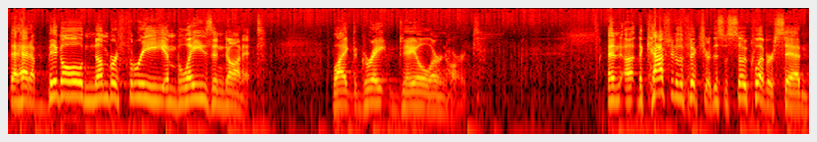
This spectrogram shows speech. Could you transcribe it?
that had a big old number three emblazoned on it, like the great Dale Earnhardt. And uh, the caption of the picture, this was so clever, said,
